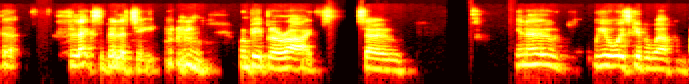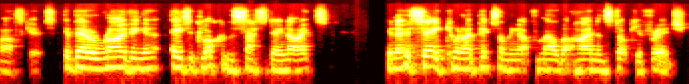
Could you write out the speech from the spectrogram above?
the flexibility when people arrive. So, you know, we always give a welcome basket. If they're arriving at eight o'clock on a Saturday night, you know, say, can I pick something up from Albert Heijn and stock your fridge?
